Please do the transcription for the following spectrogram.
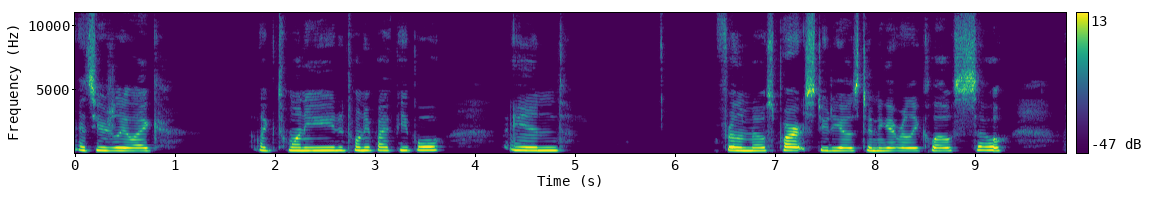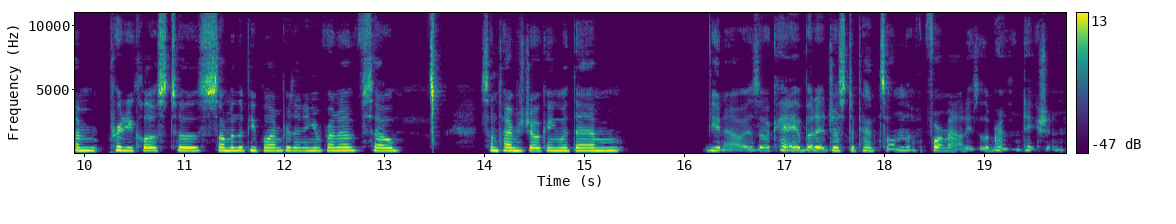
it's usually like like 20 to 25 people. And for the most part studios tend to get really close so i'm pretty close to some of the people i'm presenting in front of so sometimes joking with them you know is okay but it just depends on the formalities of the presentation.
